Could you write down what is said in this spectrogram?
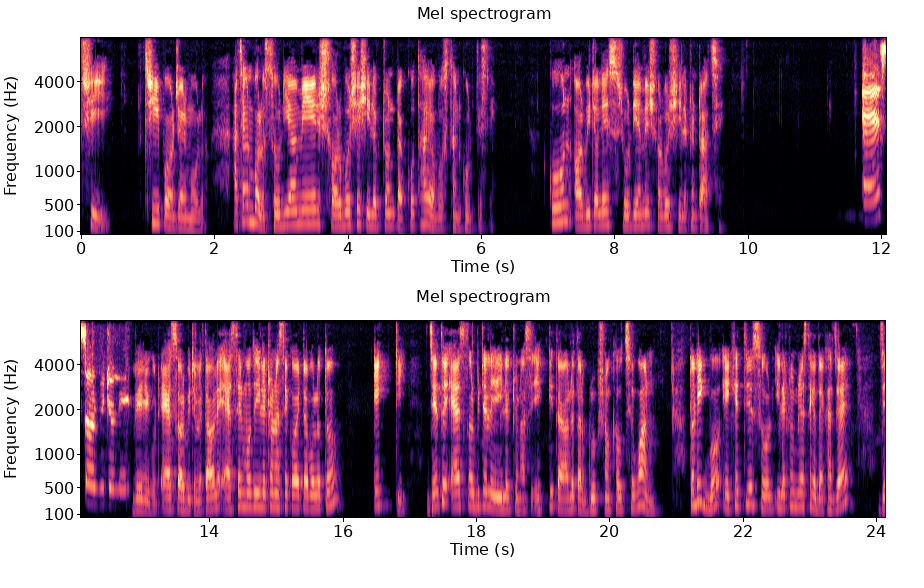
থ্রি থ্রি পর্যায়ের মৌল। আচ্ছা এখন বলো সোডিয়ামের সর্বশেষ ইলেকট্রনটা কোথায় অবস্থান করতেছে? কোন অরবিটালে সোডিয়ামের সর্বশেষ ইলেকট্রনটা আছে? এস অরবিটালে ভেরি গুড এস অরবিটালে তাহলে এস এর মধ্যে ইলেকট্রন আছে কয়টা বলো তো? একটি। যেহেতু এস অরবিটালে ইলেকট্রন আছে একটি তাহলে তার গ্রুপ সংখ্যা হচ্ছে ওয়ান তো লিখব এক্ষেত্রে ইলেকট্রন বিন্যাস থেকে দেখা যায় যে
